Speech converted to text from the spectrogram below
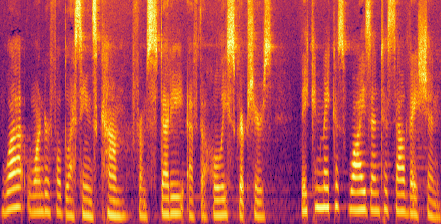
What wonderful blessings come from study of the Holy Scriptures. They can make us wise unto salvation.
